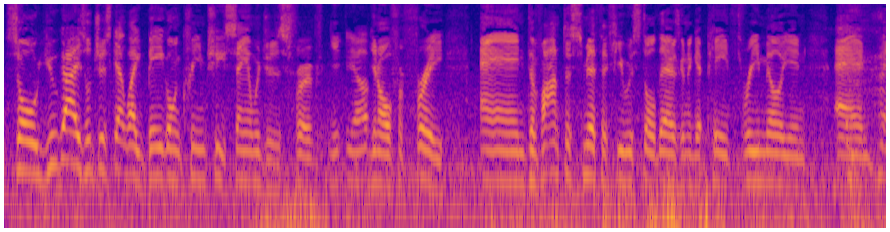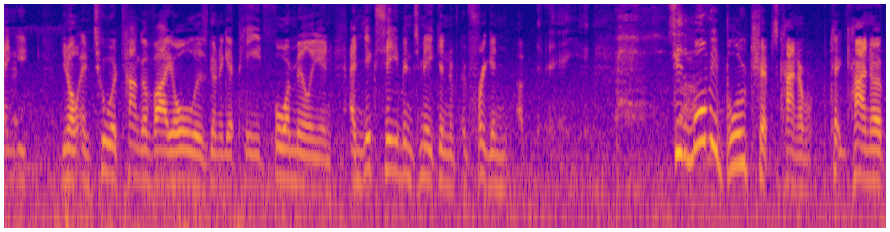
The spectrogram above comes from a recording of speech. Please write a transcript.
So you guys will just get like bagel and cream cheese sandwiches for Yep. you know for free. And Devonta Smith, if he was still there, is going to get paid three million, and, and you, you know, and Tua Tagovailoa is going to get paid four million, and Nick Saban's making a friggin' uh, See, the movie Blue Chips kind of kind of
